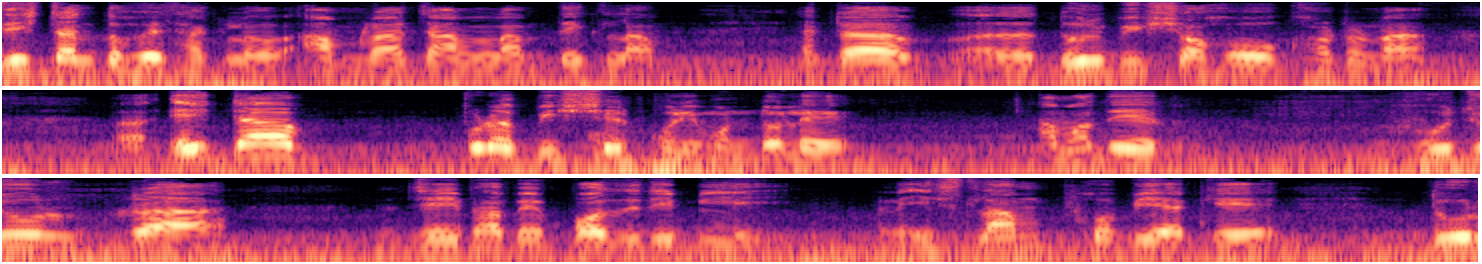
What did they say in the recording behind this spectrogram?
দৃষ্টান্ত হয়ে থাকল। আমরা জানলাম, দেখলাম একটা দুর্বিষহ ঘটনা। এইটা পুরো বিশ্বের পরিমণ্ডলে আমাদের হুজুররা যেইভাবে পজিটিভলি মানে ইসলাম ফোবিয়াকে দূর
